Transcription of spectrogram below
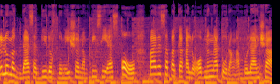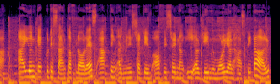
na lumagda sa deed of donation ng PCSO para sa pagkakaloob ng naturang ambulansya. Ayon kay Crisanta Flores, Acting Administrative Officer ng ELJ Memorial Hospital,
